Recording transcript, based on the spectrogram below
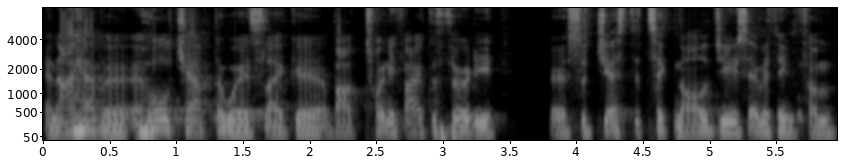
and I have a, a, whole chapter where it's like uh, about 25 to 30 uh, suggested technologies, everything from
